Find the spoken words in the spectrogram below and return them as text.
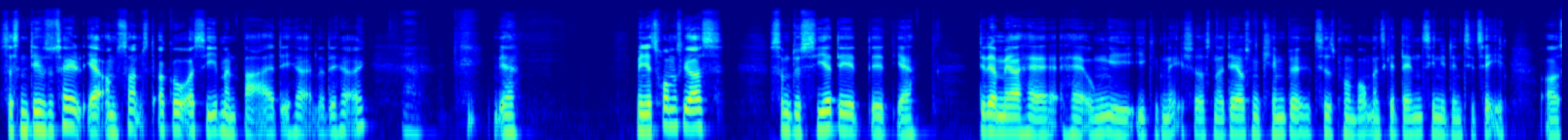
Så sådan, det er jo totalt ja, omsonst at gå og sige, at man bare er det her eller det her, ikke? Ja. ja. Men jeg tror måske også, som du siger, det, det, ja, det der med at have, have unge i, i gymnasiet og sådan noget, det er jo sådan en kæmpe tidspunkt, hvor man skal danne sin identitet. Og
